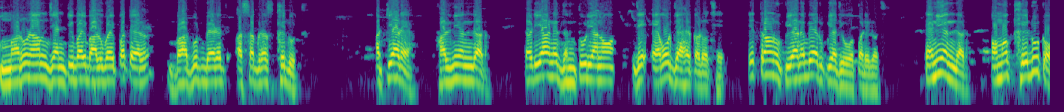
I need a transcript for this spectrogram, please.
મારું નામ જયંતિભાઈ બાલુભાઈ પટેલ. ભારભૂત બેરેજ અસરગ્રસ્ત ખેડૂત. અત્યારે હાલની અંદર તળિયા અને ધંતુરિયાનો જે એવોર્ડ જાહેર કર્યો છે, એ ત્રણ રૂપિયા અને બે રૂપિયા જેવો પડેલો છે. એની અંદર અમુક ખેડૂતો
